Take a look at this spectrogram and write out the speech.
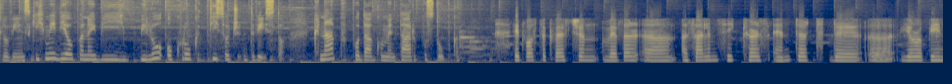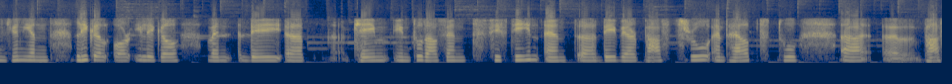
slovenskih medijev, pa naj bi jih bilo okrog 1200. Knap poda komentar postopka. It was the question whether uh, asylum seekers entered the uh, European Union legal or illegal when they uh, came in 2015 and uh, they were passed through and helped to uh, uh, pass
